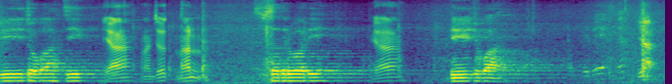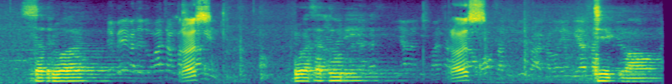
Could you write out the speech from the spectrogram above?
dicoba Jik ya, lanjut. Non. sedua di. Ya, dicoba ya. Ada dua. Terus? Bilangin. dua satu di terus satu juta kalau yang biasa Jik long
